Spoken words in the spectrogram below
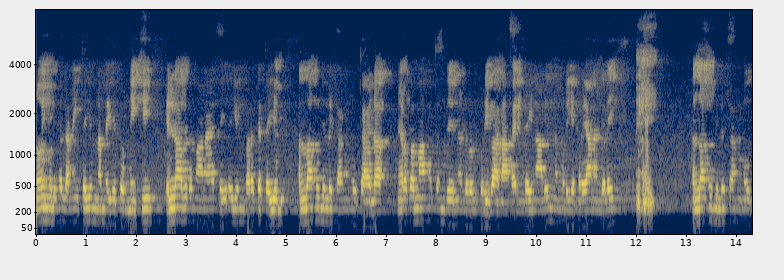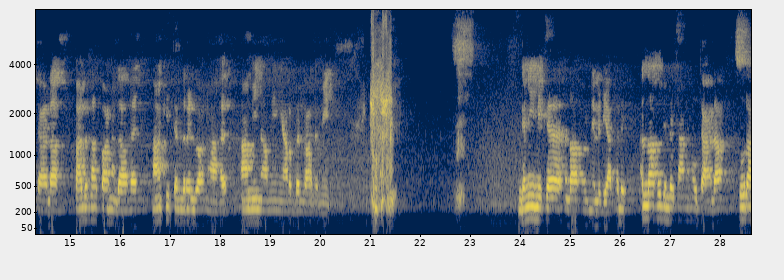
நோய் நொடிகள் அனைத்தையும் நம்மை விட்டும் நீக்கி எல்லா விதமான செயலையும் வரக்கத்தையும் அல்லாஹு தாலா நிரப்பமாக தந்து நல்லருள் புரிவானாக. இன்றைய நாளில் நம்முடைய பிரயாணங்களை அல்லாஹு தாலா பாதுகாப்பானதாக ஆக்கி தந்திரல்வானாக ஆமீன் ஆமீன் யாரபல் ஆலமீன். கணிமிக்க அல்லாஹின் நெல்லடியார்களே அல்லாஹு தாண்டா தாலா சூரா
